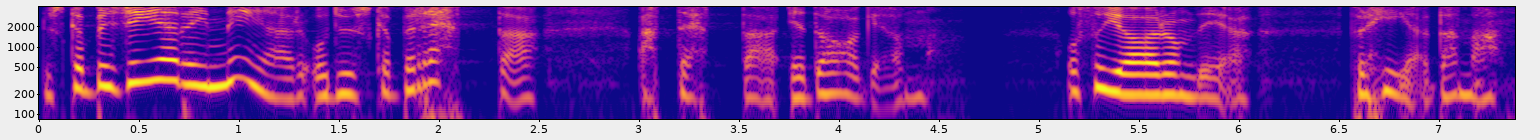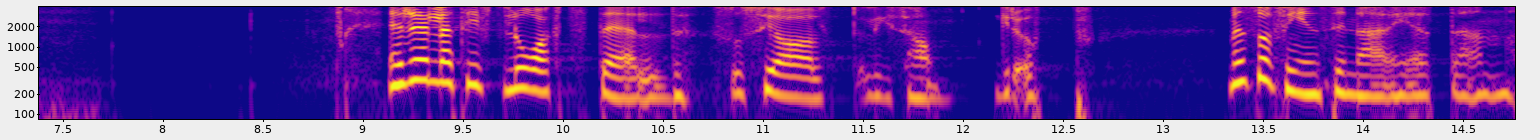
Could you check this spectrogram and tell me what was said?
Du ska bege dig ner och du ska berätta att detta är dagen. Och så gör de det för herdarna. En relativt lågt ställd socialt liksom, grupp. Men som finns i närheten.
